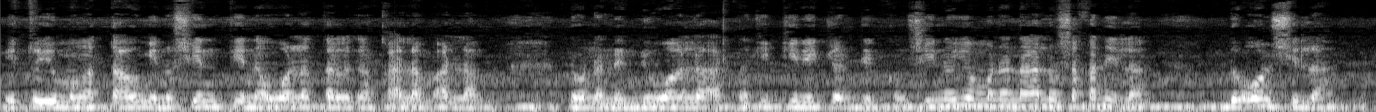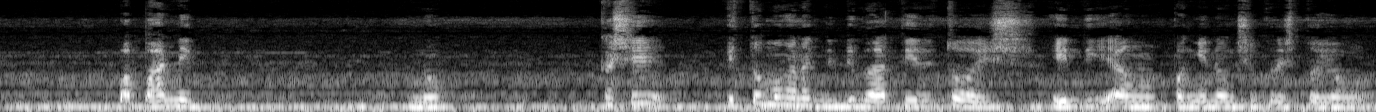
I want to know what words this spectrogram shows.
Ito yung mga taong inosente na wala talagang kaalam-alam no? Naniniwala at nakikinig lang din kung sino yung mananalo sa kanila doon sila papanig no? Kasi ito mga nagdidebate nito is hindi ang Panginoong si Kristo yung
